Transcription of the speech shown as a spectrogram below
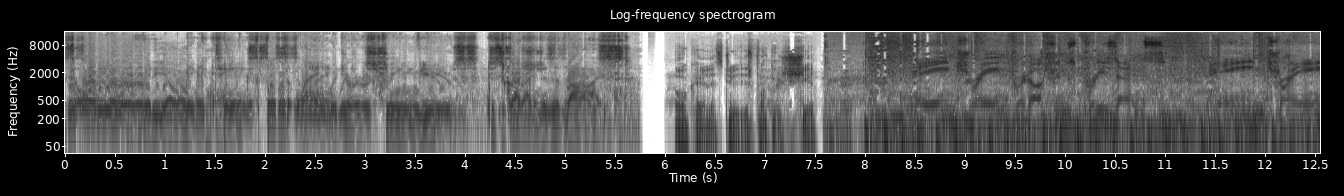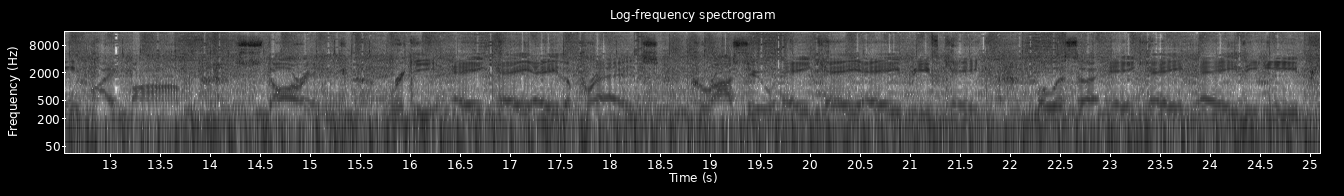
This audio or video may contain explicit language or extreme views. Discretion is advised. Okay, let's do this fucking shit. Pain Train Productions presents Pain Train Pipe Bomb. Starring Ricky, aka The Prez, Karasu, aka Beefcake, Melissa, aka The EP.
